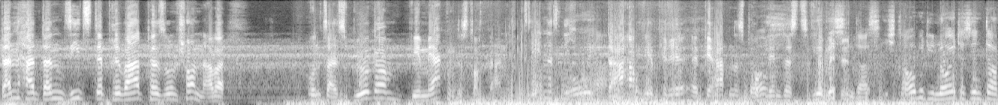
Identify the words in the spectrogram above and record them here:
Dann hat, dann sieht's der Privatperson schon, aber uns als Bürger, wir merken das doch gar nicht. Wir sehen es nicht. Oh ja. Da haben wir äh, Piraten das Problem, doch, das zu vermitteln. Wir wissen das. Ich glaube, die Leute sind da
